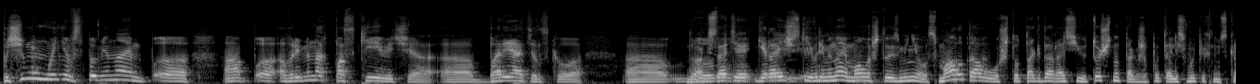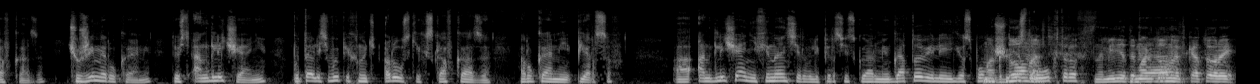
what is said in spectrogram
почему мы не вспоминаем э, о, о временах Паскевича, э, Борятинского, да, кстати, героические времена и мало что изменилось. Мало того, что тогда Россию точно так же пытались выпихнуть с Кавказа чужими руками. То есть англичане пытались выпихнуть русских с Кавказа руками персов. А англичане финансировали персидскую армию, готовили ее с помощью Макдональд, инструкторов. Знаменитый да. Макдональд, который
